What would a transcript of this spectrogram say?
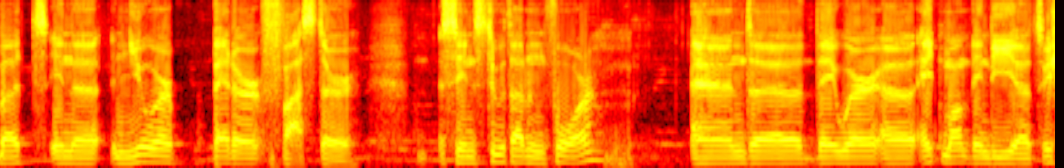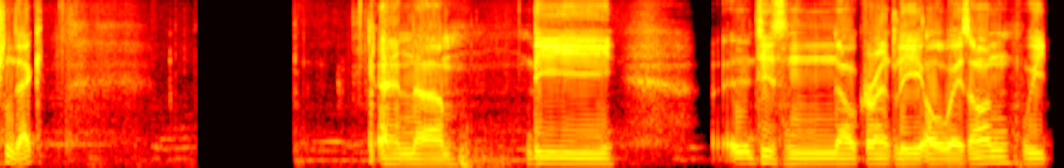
but in a newer, better, faster. Since 2004, and uh, they were uh, eight months in the uh, Zwischendeck and um, the it is now currently always on. We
